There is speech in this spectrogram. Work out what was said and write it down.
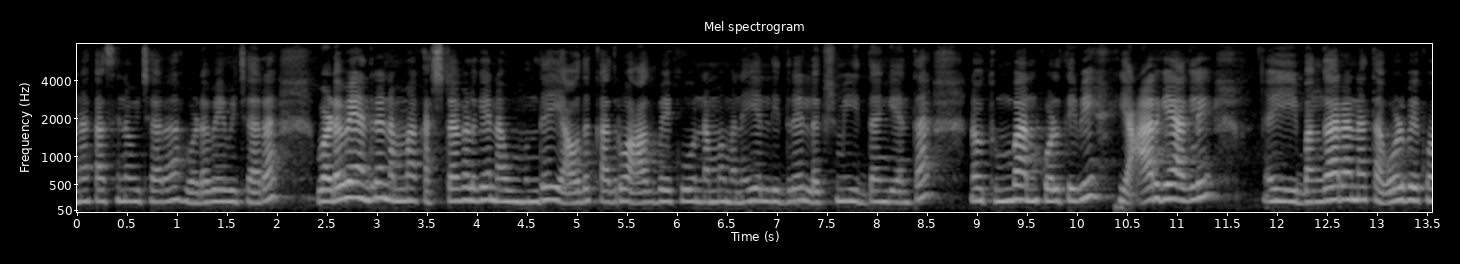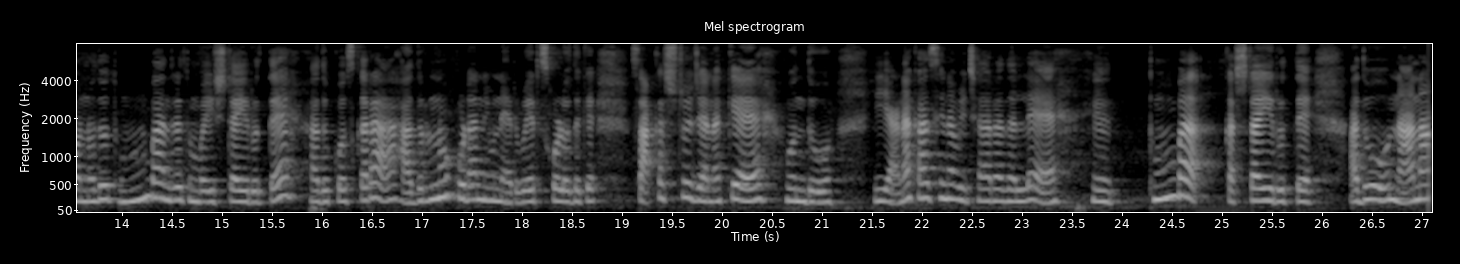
ಹಣಕಾಸಿನ ವಿಚಾರ, ಒಡವೆ ವಿಚಾರ. ಒಡವೆ ಅಂದರೆ ನಮ್ಮ ಕಷ್ಟಗಳಿಗೆ ನಾವು ಮುಂದೆ ಯಾವುದಕ್ಕಾದರೂ ಆಗಬೇಕು, ನಮ್ಮ ಮನೆಯಲ್ಲಿದ್ದರೆ ಲಕ್ಷ್ಮಿ ಇದ್ದಂಗೆ ಅಂತ ನಾವು ತುಂಬ ಅಂದ್ಕೊಳ್ತೀವಿ ಯಾರಿಗೇ ಆಗಲಿ ಈ ಬಂಗಾರನ ತಗೊಳ್ಬೇಕು ಅನ್ನೋದು ತುಂಬ ಅಂದರೆ ತುಂಬ ಇಷ್ಟ ಇರುತ್ತೆ. ಅದಕ್ಕೋಸ್ಕರ ಅದ್ರೂ ಕೂಡ ನೀವು ನೆರವೇರಿಸ್ಕೊಳ್ಳೋದಕ್ಕೆ ಸಾಕಷ್ಟು ಜನಕ್ಕೆ ಒಂದು ಈ ಹಣಕಾಸಿನ ವಿಚಾರದಲ್ಲೇ ತುಂಬ ಕಷ್ಟ ಇರುತ್ತೆ. ಅದು ನಾನಾ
